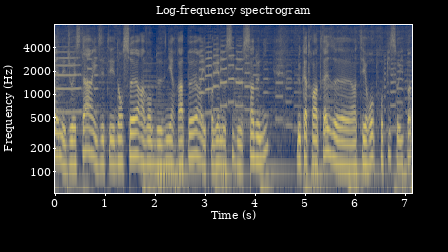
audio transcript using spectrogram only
et Joe Star, ils étaient danseurs avant de devenir rappeurs et proviennent aussi de Saint-Denis, le 93, euh, un terreau propice au hip-hop.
